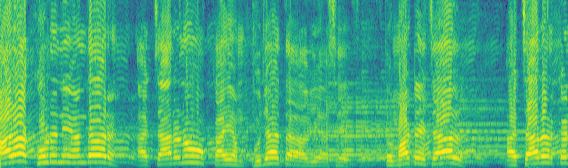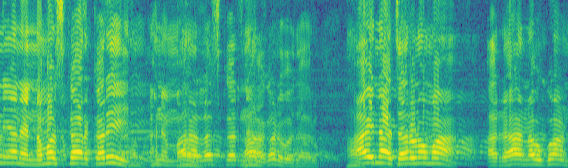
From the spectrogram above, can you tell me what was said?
મારા કુળની અંદર આ ચારણો કાયમ પૂજાતા આવ્યા છે. તો માટે ચાલ આ ચારણ કન્યાને નમસ્કાર કરી અને મારા લશ્કરને આગળ વધારું. આયના ચરણોમાં આ રા નવગણ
